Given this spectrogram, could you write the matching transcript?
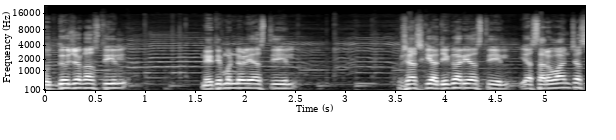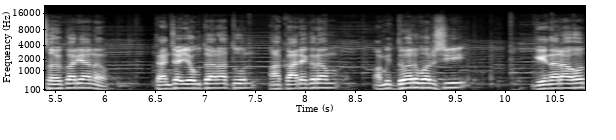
उद्योजक असतील नेतेमंडळी असतील प्रशासकीय अधिकारी असतील या सर्वांच्या सहकार्यानं त्यांच्या योगदानातून हा कार्यक्रम आम्ही दरवर्षी घेणार आहोत.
